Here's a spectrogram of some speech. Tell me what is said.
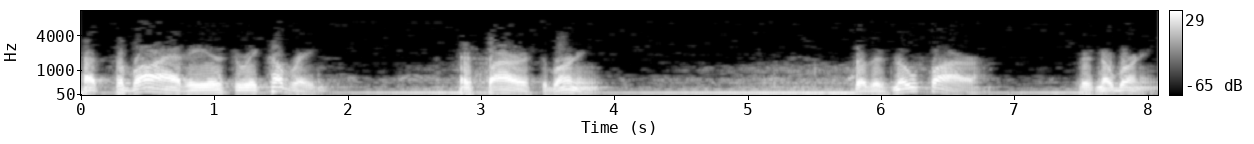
that sobriety is to recovery as fire is to burning. So there's no fire, there's no burning.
